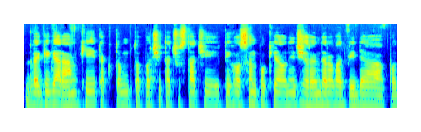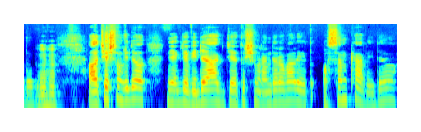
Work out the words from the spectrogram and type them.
2 GB rámky, tak tomuto počítaču stačí tých 8, pokiaľ niečo renderovať videá a podobne. Mm-hmm. Ale tiež som videl niekde videá, kde tuším renderovali 8K video.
